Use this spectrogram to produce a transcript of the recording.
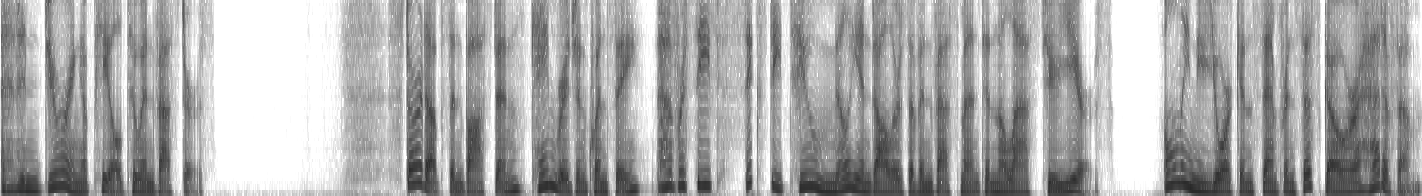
and enduring appeal to investors. Startups in Boston, Cambridge, and Quincy have received $62 million of investment in the last two years. Only New York and San Francisco are ahead of them.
